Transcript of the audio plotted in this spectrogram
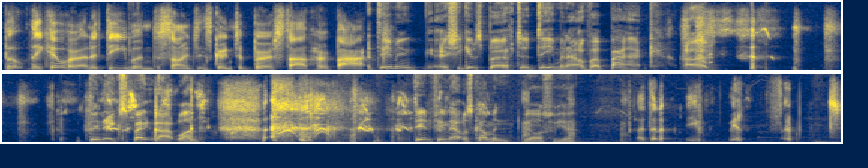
But they kill her, and a demon decides it's going to burst out of her back. A demon. uh, She gives birth to a demon out of her back. Uh, didn't expect that one. Didn't think that was coming. To be honest with you. I don't know if you realise so much.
